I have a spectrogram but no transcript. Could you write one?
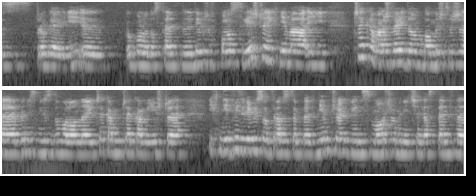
z drogerii, ogólnodostępny. Wiem, że w Polsce jeszcze ich nie ma i czekam aż wejdą, bo myślę, że będzie z nich zadowolony i czekam czekam i jeszcze ich nie widzę. Wiem, że są teraz dostępne w Niemczech, więc może będziecie następne,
